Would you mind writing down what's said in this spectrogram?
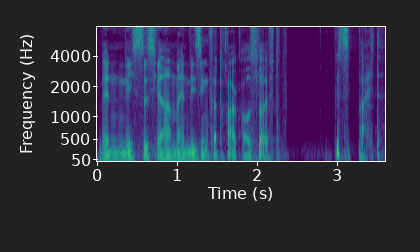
wenn nächstes Jahr mein Leasingvertrag ausläuft. Bis bald.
